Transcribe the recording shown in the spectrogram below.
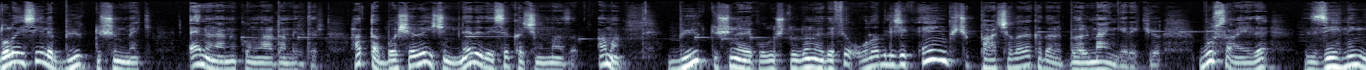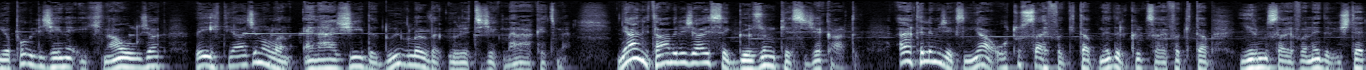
Dolayısıyla büyük düşünmek en önemli konulardan biridir. Hatta başarı için neredeyse kaçınılmazdır. Ama büyük düşünerek oluşturduğun hedefi olabilecek en küçük parçalara kadar bölmen gerekiyor. Bu sayede zihnin yapabileceğine ikna olacak ve ihtiyacın olan enerjiyi de duyguları da üretecek merak etme. Yani tabiri caizse gözün kesecek artık. Ertelemeyeceksin ya 30 sayfa kitap nedir 40 sayfa kitap 20 sayfa nedir işte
